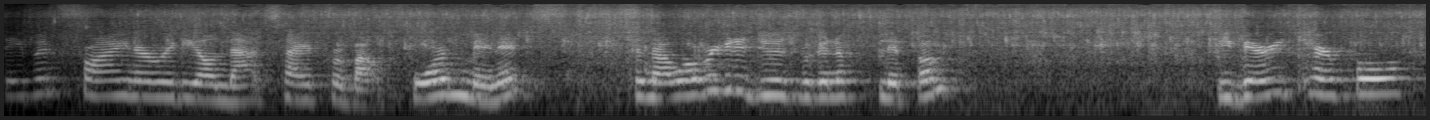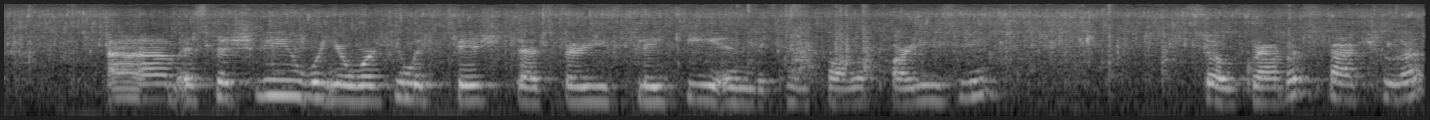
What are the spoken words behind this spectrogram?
They've been frying already on that side for about four minutes. So now what we're going to do is we're going to flip them. Be very careful, um, especially when you're working with fish that's very flaky and they can fall apart easily. So grab a spatula,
